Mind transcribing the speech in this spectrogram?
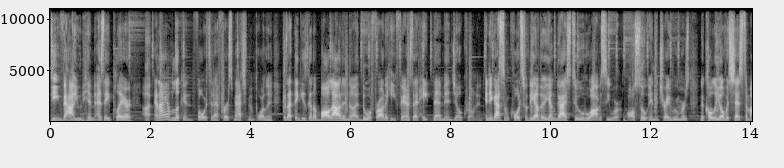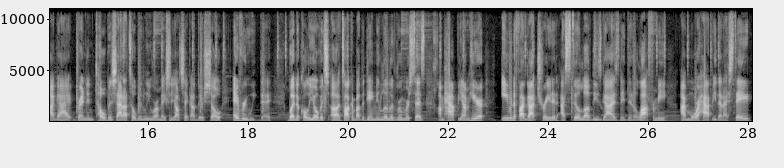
devalued him as a player. Uh, and I am looking forward to that first matchup in Portland because I think he's to ball out and uh, do it for all the Heat fans that hate them and Joe Cronin. And you got some quotes for the other young guys too, who obviously were also in the trade rumors. Nikola Jovic says to my guy, Brendan Tobin, shout out Tobin and Leroy. Make sure y'all check out their show every weekday. But Nikola Jovic, uh, talking about the Damian Lillard rumor says, I'm happy I'm here. Even if I got traded, I still love these guys. They did a lot for me. I'm more happy that I stayed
